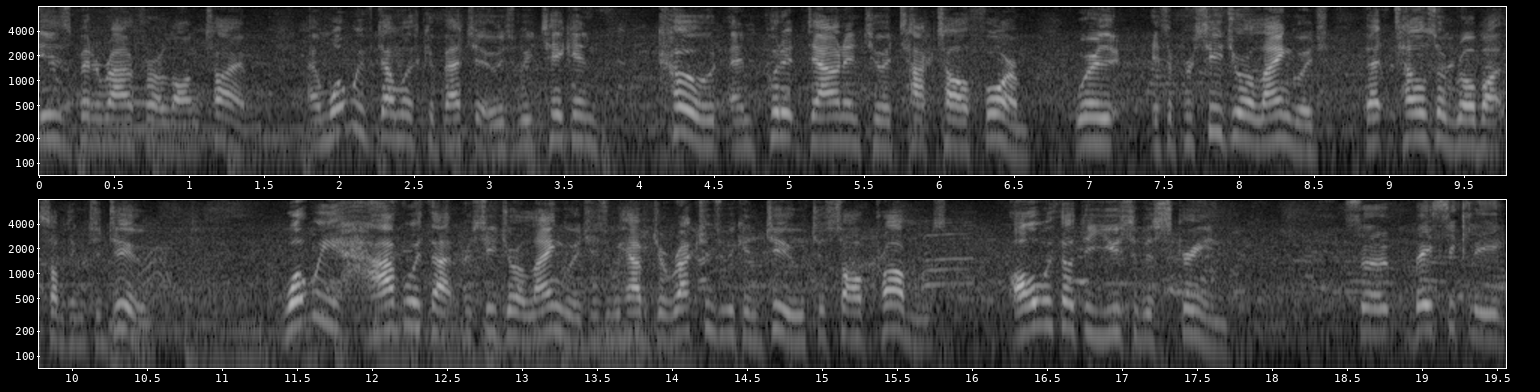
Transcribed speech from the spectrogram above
has been around for a long time, and what we've done with Cubetto is we've taken code and put it down into a tactile form, where it's a procedural language that tells a robot something to do. What we have with that procedural language is we have directions we can do to solve problems, all without the use of a screen. So basically,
